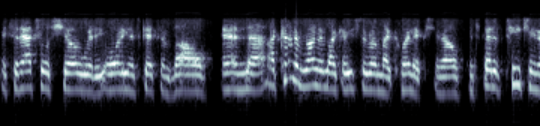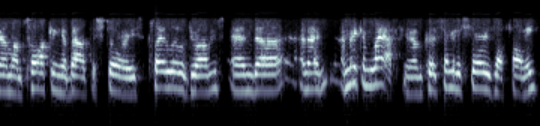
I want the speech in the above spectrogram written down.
It's an actual show where the audience gets involved. And uh, I kind of run it like I used to run my clinics, you know. Instead of teaching them, I'm talking about the stories, play little drums, and uh, and I, I make them laugh, you know, because some of the stories are funny,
